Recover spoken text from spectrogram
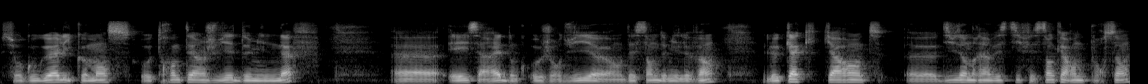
sur Google, il commence au 31 juillet 2009 euh, et il s'arrête donc aujourd'hui euh, en décembre 2020. Le CAC 40 euh, dividende réinvesti fait 140%,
